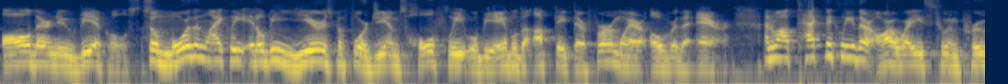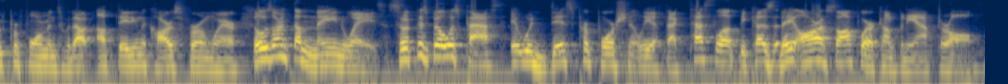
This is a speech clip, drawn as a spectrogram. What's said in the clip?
all their new vehicles. So more than likely, it'll be years before GM's whole fleet will be able to update their firmware over the air. And while technically there are ways to improve performance without updating the car's firmware, those aren't the main ways. So if this bill was passed, it would disproportionately affect Tesla because they are a software company after all.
